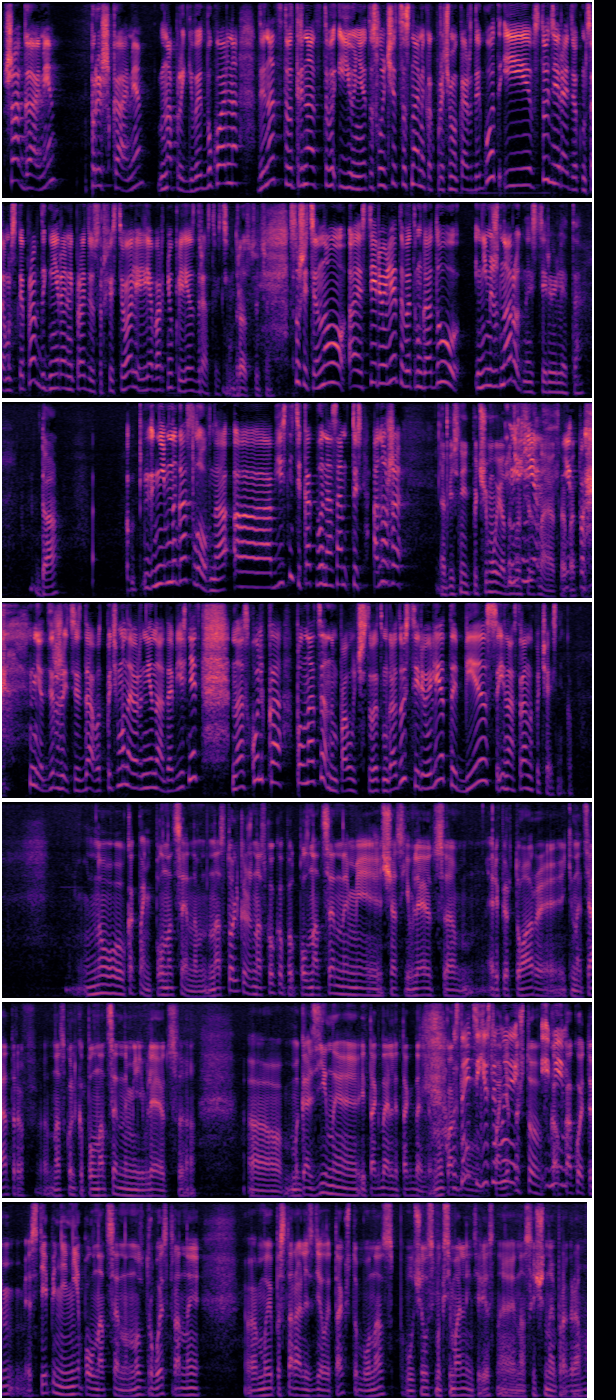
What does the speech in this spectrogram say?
шагами, прыжками, напрыгивает буквально. 12-13 июня это случится с нами, как, впрочем, и каждый год. И в студии радио «Комсомольская правда» генеральный продюсер фестиваля Илья Бортнюк. Илья, здравствуйте. Здравствуйте. Слушайте, ну, а стереолето в этом году не международное стереолето. Да. Немногословно. А объясните, как вы на самом... То есть оно же... Объяснить почему, я думаю, Не- все нет, знают об нет, этом. Нет, держитесь. Да, вот почему, наверное, не надо объяснять, насколько полноценным получится в этом году стереолето без иностранных участников. Ну, как понять, полноценным? Настолько же, насколько пол- полноценными сейчас являются репертуары кинотеатров, насколько полноценными являются магазины и так далее, и так далее. Ну, как Вы знаете, бы если мы понятно, что в ка- имеем- в какой-то степени неполноценно, но с другой стороны э, мы постарались сделать так, чтобы у нас получилась максимально интересная и насыщенная программа.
